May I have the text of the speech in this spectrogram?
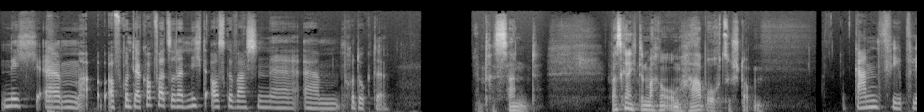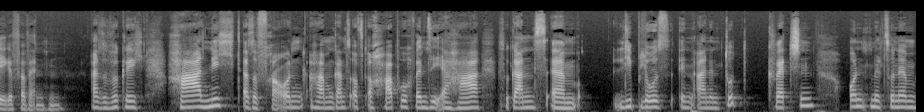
nicht ähm, aufgrund der Kopfhaut, sondern nicht ausgewaschene ähm, Produkte. Interessant. Was kann ich denn machen, um Haarbruch zu stoppen? Ganz viel Pflege verwenden. Also wirklich Haar nicht, also Frauen haben ganz oft auch Haarbruch, wenn sie ihr Haar so ganz ähm, lieblos in einen Dutt quetschen und mit so einem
